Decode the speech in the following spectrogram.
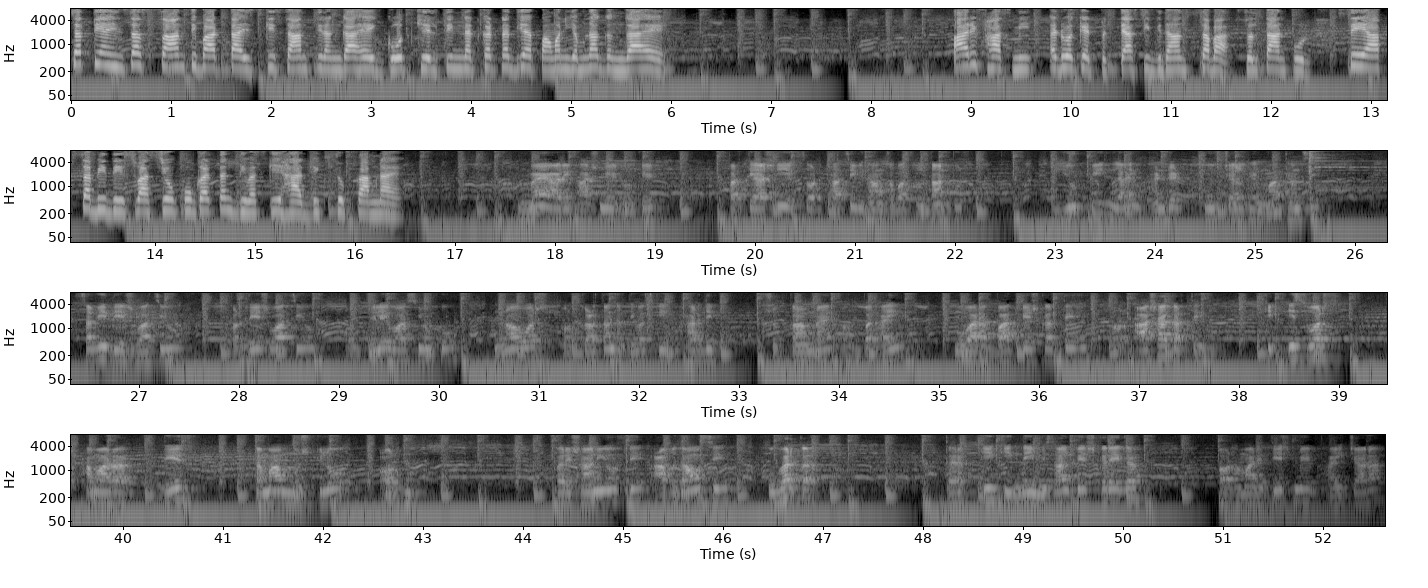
सत्य अहिंसा, शांति बांटता, इसकी शान तिरंगा है। गोद खेलती, नटखट नदिया, पावन यमुना, गंगा है। आरिफ हाशमी एडवोकेट प्रत्याशी, विधानसभा, सुल्तानपुर। से आप सभी देशवासियों को गणतंत्र दिवस की हार्दिक शुभकामनाएँ। मैं आरिफ हाशमी एडवोकेट प्रत्याशी, एक सौ अट्ठासी विधानसभा, Sultanpur. UP live hundred news channel के माध्यम से सभी देशवासियों, प्रदेशवासियों और ज़िले वासियों को नौ वर्ष और गणतंत्र दिवस की हार्दिक शुभकामनाएँ और बधाई, मुबारकबाद पेश करते हैं और आशा करते हैं कि इस वर्ष हमारा देश तमाम मुश्किलों और परेशानियों से, आपदाओं से उभर कर तरक्की की नई मिसाल पेश करेगा और हमारे देश में भाईचारा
